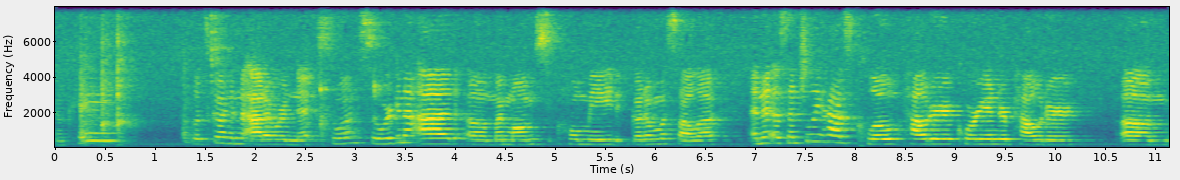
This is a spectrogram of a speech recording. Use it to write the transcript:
Okay, let's go ahead and add our next one. So we're gonna add um, my mom's homemade garam masala, and it essentially has clove powder, coriander powder, um,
